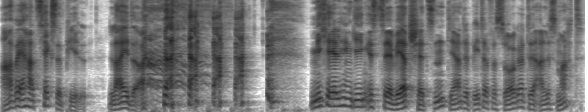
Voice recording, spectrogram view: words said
aber er hat Sexappeal. Leider. Michael hingegen ist sehr wertschätzend, ja, der Beta-Versorger, der alles macht,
